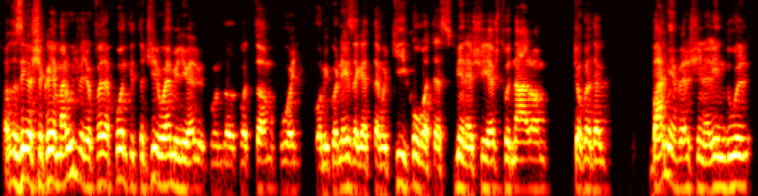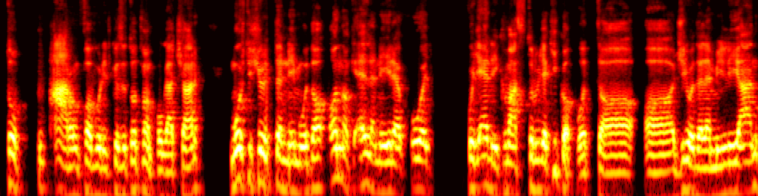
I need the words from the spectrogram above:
Az az igazság, hogy én már úgy vagyok vele, pont itt a Giro Emilia előtt gondolkodtam, hogy amikor nézegettem, hogy ki hova tesz, milyen esélyest, hogy nálam gyakorlatilag bármilyen versenyen indul, top három favorit között ott van Pogácsár. Most is őt tenném oda, annak ellenére, hogy, hogy Enric Master ugye kikapott a, a Giro dell'Emilián,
